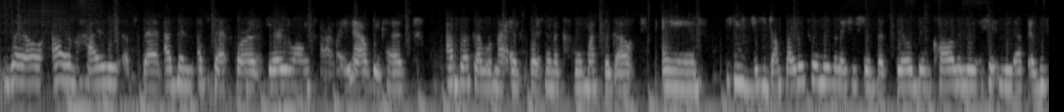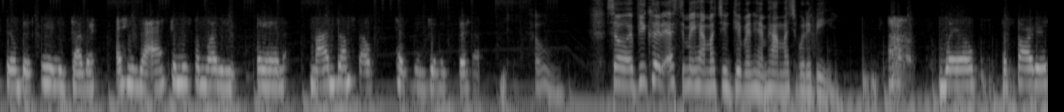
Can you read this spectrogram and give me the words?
Well, I am highly upset. I've been upset for a very long time right now because I broke up with my ex-boyfriend a couple months ago, and he just jumped right into a new relationship, but still been calling me, hitting me up, and we still been seeing each other. And he's been asking me for money, and my dumb self has been given to him. Oh. So if you could estimate how much you've given him, how much would it be? Well, for starters,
